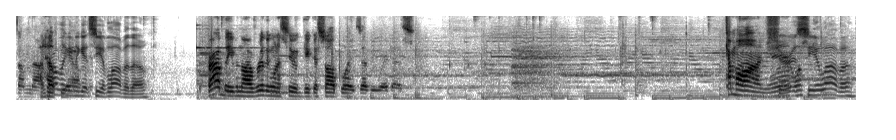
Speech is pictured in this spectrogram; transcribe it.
something that'll I'm probably gonna out. get sea of lava though. Probably, even though I really want to see what Giga Saw Blades everywhere does. Come on, man. Sure is sea of lava.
